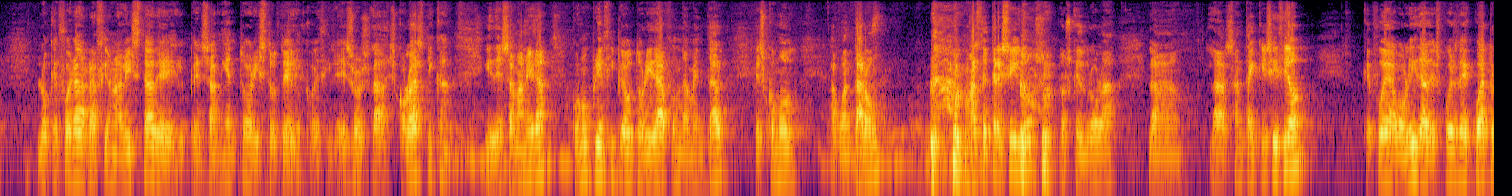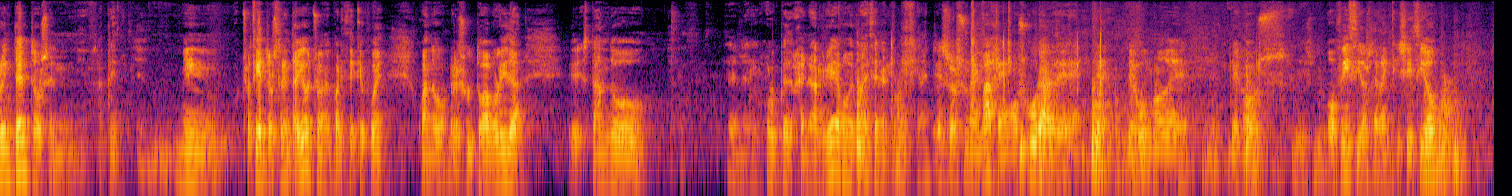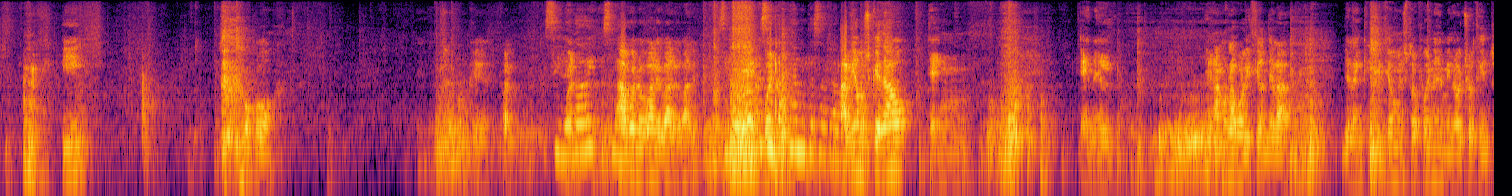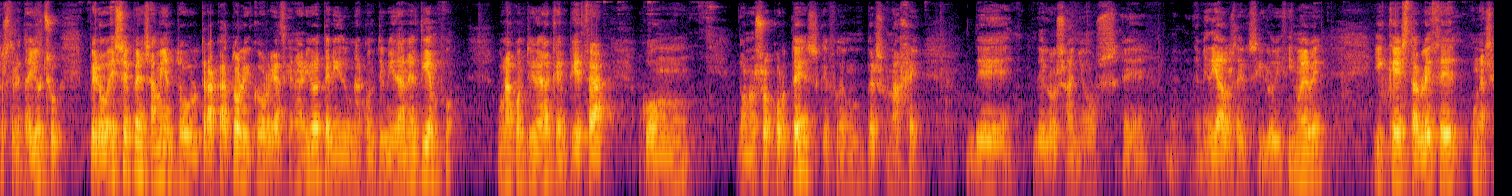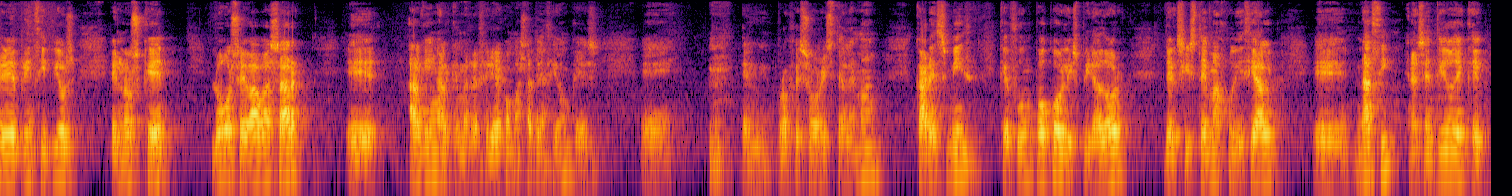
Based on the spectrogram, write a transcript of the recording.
lo que fuera racionalista del pensamiento aristotélico, es decir, eso es la escolástica y de esa manera, con un principio de autoridad fundamental, es como aguantaron más de tres siglos, los que duró la, la, Santa Inquisición, que fue abolida después de cuatro intentos en, en 1838, me parece que fue cuando resultó abolida, estando en el golpe del general Riego, me parece, en el pronunciamiento. Eso es una imagen oscura de, de, uno de, de, los oficios de la Inquisición y es un poco... no sé por qué... Si le doy, ah, bueno, vale, vale, vale. Si le doy bueno, habíamos quedado en, en el, digamos, la abolición de la, de la Inquisición, esto fue en el 1838, pero ese pensamiento ultracatólico reaccionario ha tenido una continuidad en el tiempo, una continuidad que empieza con Donoso Cortés, que fue un personaje de, de los años eh, de mediados del siglo XIX, y que establece una serie de principios en los que luego se va a basar eh, alguien al que me referiré con más atención, que es eh, el profesor este alemán, Karl Smith, que fue un poco el inspirador del sistema judicial eh, nazi, en el sentido de que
